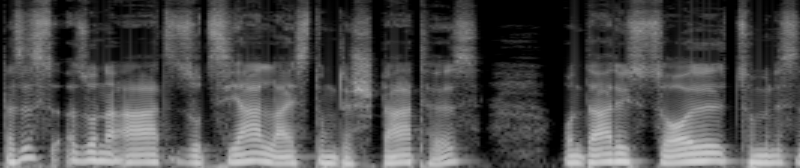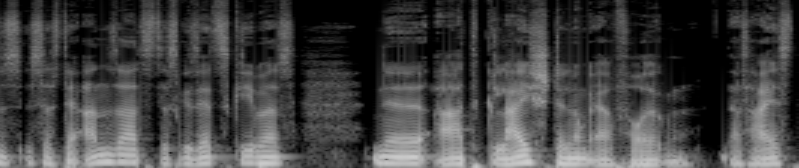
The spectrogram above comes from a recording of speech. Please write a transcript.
Das ist so eine Art Sozialleistung des Staates und dadurch soll, zumindest ist das der Ansatz des Gesetzgebers, eine Art Gleichstellung erfolgen. Das heißt,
